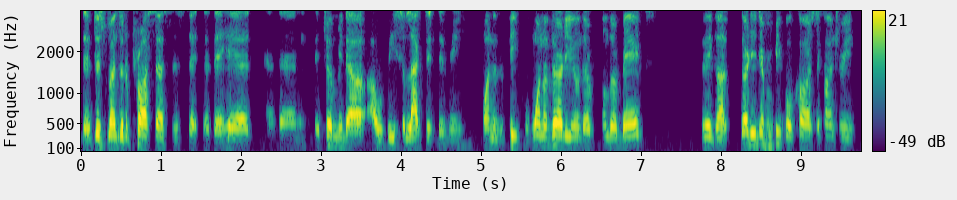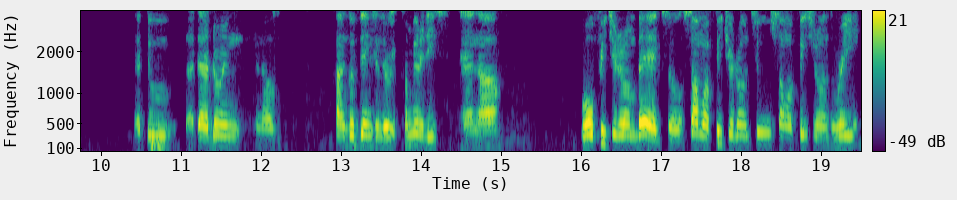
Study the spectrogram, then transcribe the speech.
they just went through the processes that, that they had, and then they told me that I would be selected to be one of the people, one of thirty on their on their bags. They got thirty different people across the country that do that are doing you know kind of good things in their communities, and uh, we'll featured on bags. So some are featured on two, some are featured on three,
